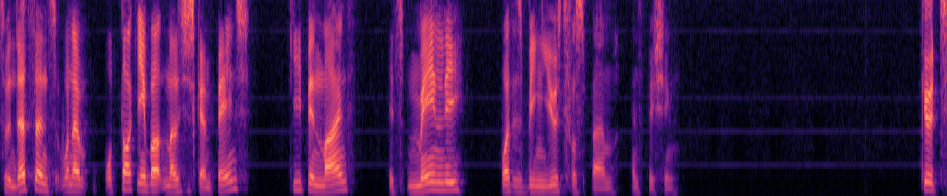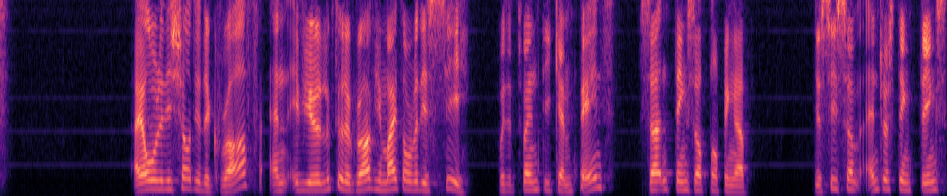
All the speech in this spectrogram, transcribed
So in that sense, when I'm talking about malicious campaigns, keep in mind it's mainly what is being used for spam and phishing. Good. I already showed you the graph, and if you look to the graph, you might already see with the 20 campaigns, certain things are popping up. You see some interesting things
